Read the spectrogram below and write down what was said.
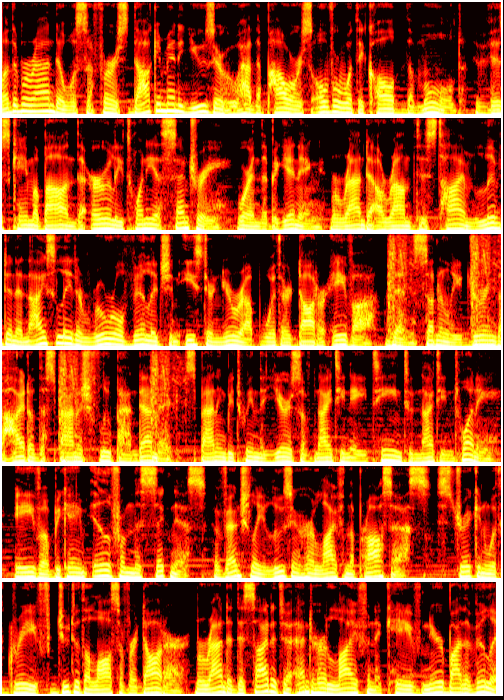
Mother Miranda was the first documented user who had the powers over what they called the mold. This came about in the early 20th century, where in the beginning, Miranda around this time lived in an isolated rural village in Eastern Europe with her daughter Eva. Then suddenly, during the height of the Spanish flu pandemic, spanning between the years of 1918 to 1920, Eva became ill from this sickness, eventually losing her life in the process. Stricken with grief due to the loss of her daughter, Miranda decided to end her life in a cave nearby the village.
